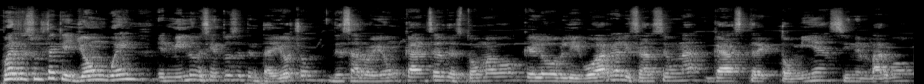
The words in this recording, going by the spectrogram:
Pues resulta que John Wayne en 1978 desarrolló un cáncer de estómago que lo obligó a realizarse una gastrectomía. Sin embargo,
